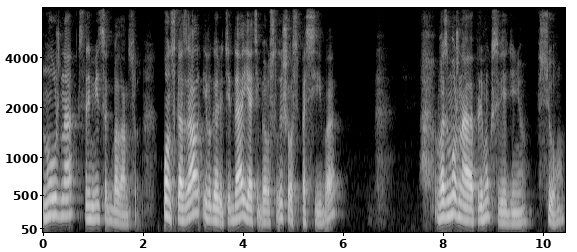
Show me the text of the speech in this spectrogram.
нужно стремиться к балансу. Он сказал, и вы говорите, да, я тебя услышал, спасибо, Возможно, приму к сведению. Все.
